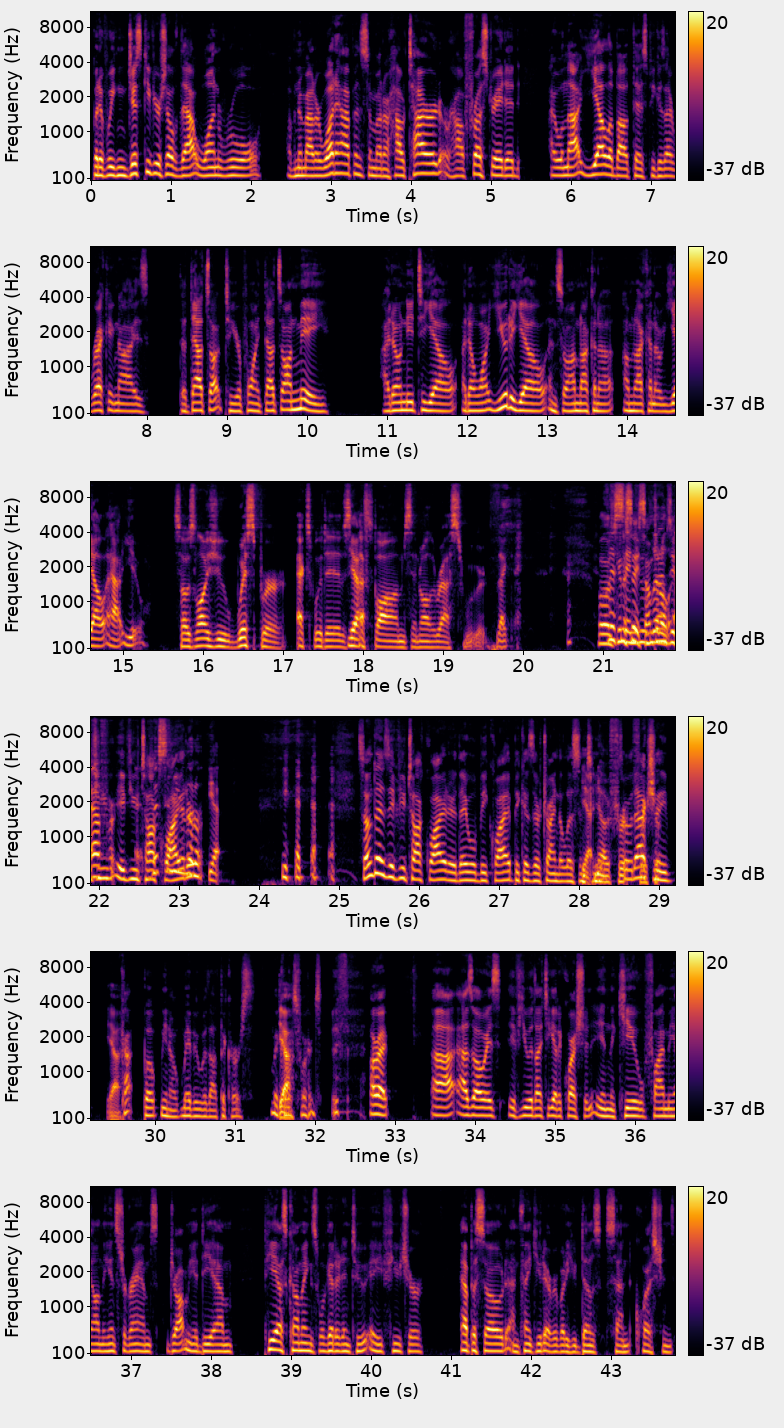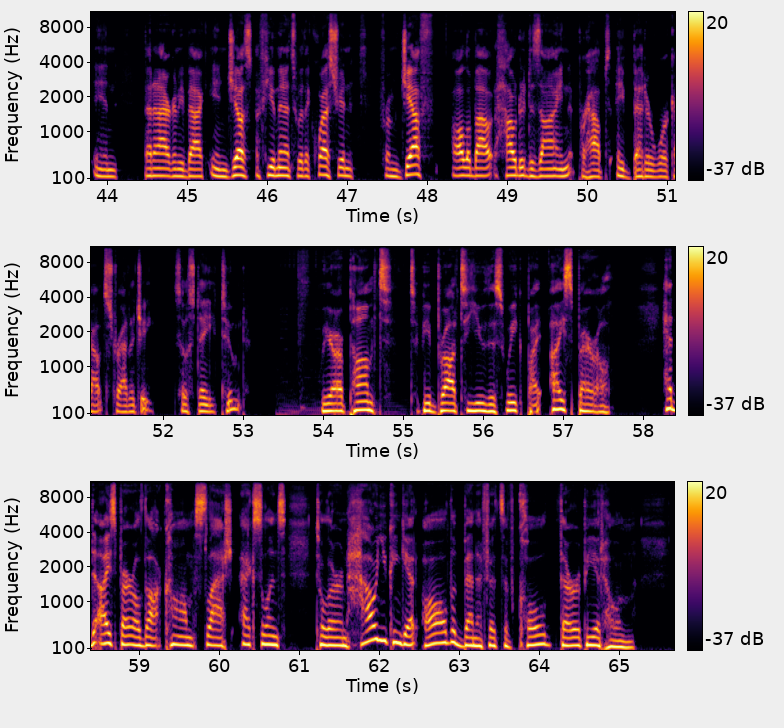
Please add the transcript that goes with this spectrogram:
But if we can just give yourself that one rule of no matter what happens, no matter how tired or how frustrated, I will not yell about this because I recognize that that's to your point, that's on me. I don't need to yell. I don't want you to yell, and so I'm not gonna I'm not gonna yell at you. So as long as you whisper expletives, Yes. f bombs, and all the rest, we were like Well, I was gonna say sometimes if you if you talk listen, quieter, little- yeah, sometimes if you talk quieter, they will be quiet because they're trying to listen Yeah, to you. no, for- so it for sure. actually, Yeah. but you know, maybe without the curse, the Yeah. curse words. All right. Uh, as always, if you would like to get a question in the queue, find me on the Instagrams, drop me a DM. P.S. Cummings, we'll get it into a future episode. And thank you to everybody who does send questions in. Ben and I are going to be back in just a few minutes with a question from Jeff, all about how to design perhaps a better workout strategy. So stay tuned. We are pumped to be brought to you this week by Ice Barrel. Head to icebarrel.com slash excellence to learn how you can get all the benefits of cold therapy at home,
